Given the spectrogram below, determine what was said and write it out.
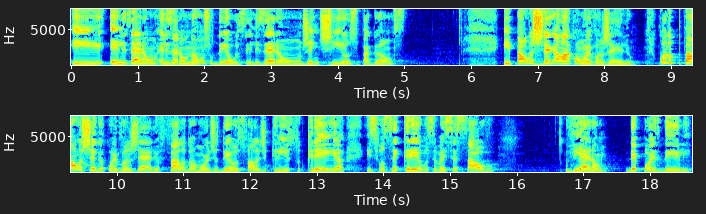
e eles eram, eles eram não judeus, eles eram gentios, pagãos. E Paulo chega lá com o evangelho. Quando Paulo chega com o evangelho, fala do amor de Deus, fala de Cristo, creia, e se você crer, você vai ser salvo. Vieram depois dele,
